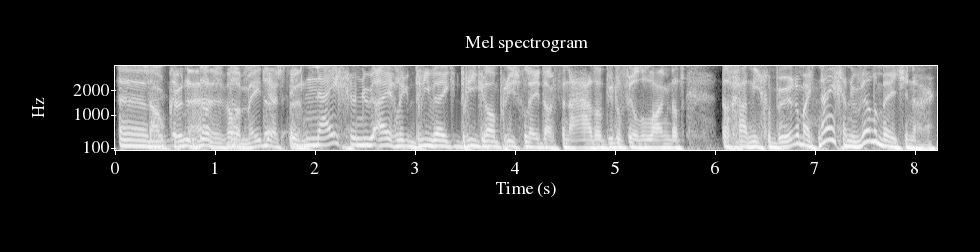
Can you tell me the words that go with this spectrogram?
Ehm, zou kunnen, hè? Dat is wel een mediastunt. Ik neig er nu eigenlijk drie weken, drie Grand Prix geleden. dacht van, nou, dat duurt nog veel te lang. Dat, dat gaat niet gebeuren. Maar ik neig er nu wel een beetje naar.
